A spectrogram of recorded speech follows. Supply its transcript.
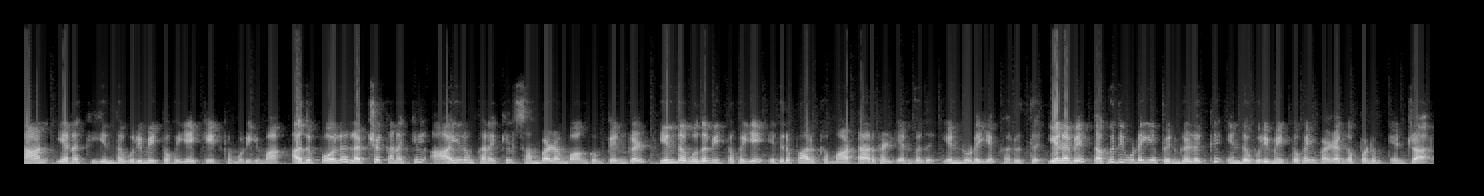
நான் எனக்கு இந்த உரிமை தொகையை கேட்க முடியுமா? அதுபோல லட்சக்கணக்கில் ஆயிரம் கணக்கில் சம்பளம் வாங்கும் பெண்கள் இந்த உதவித்தொகையை எதிர்பார்க்க மாட்டார்கள் என்பது என்னுடைய கருத்து. எனவே தகுதியுடைய பெண்களுக்கு இந்த உரிமை தொகை வழங்கப்படும் என்றார்.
